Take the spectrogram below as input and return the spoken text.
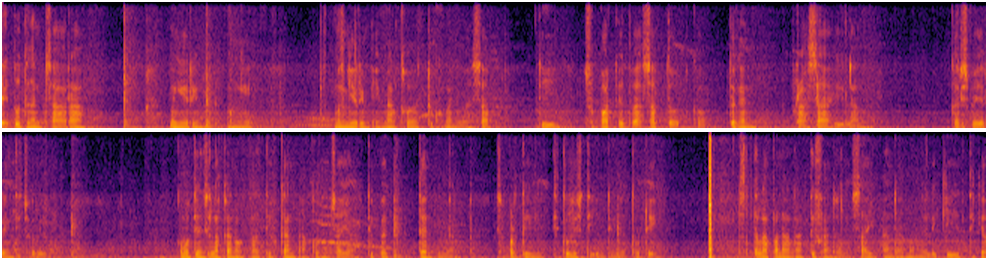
yaitu dengan cara mengirim mengi, mengirim email ke dukungan WhatsApp di support@whatsapp.com dengan frasa hilang garis yang dicuri. Kemudian silakan aktifkan akun saya di bagian email seperti ditulis di intinya today. Setelah penonaktifan selesai Anda memiliki 30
